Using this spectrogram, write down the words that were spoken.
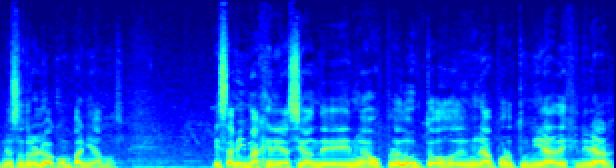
Nosotros lo acompañamos. Esa misma generación de nuevos productos o de una oportunidad de generar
